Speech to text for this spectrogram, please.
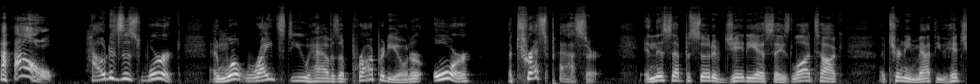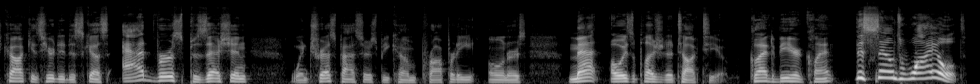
How? How does this work? And what rights do you have as a property owner or a trespasser? In this episode of JDSA's Law Talk, attorney Matthew Hitchcock is here to discuss adverse possession when trespassers become property owners. Matt, always a pleasure to talk to you. Glad to be here, Clint. This sounds wild.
